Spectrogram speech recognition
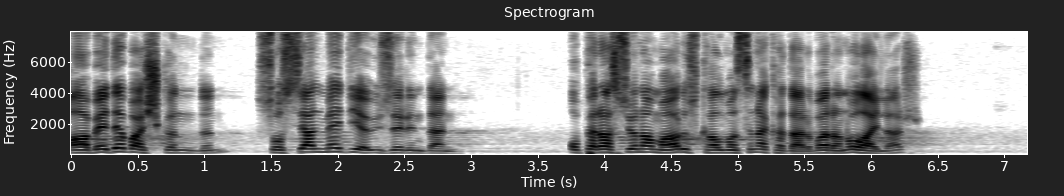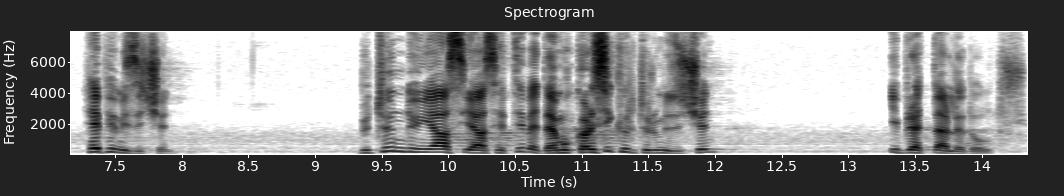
ABD başkanının sosyal medya üzerinden operasyona maruz kalmasına kadar varan olaylar hepimiz için, bütün dünya siyaseti ve demokrasi kültürümüz için ibretlerle doludur.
